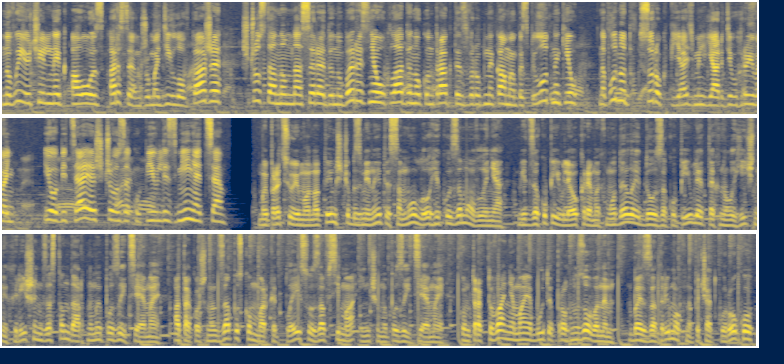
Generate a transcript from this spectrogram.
Новий очільник АОЗ Арсен Жумаділов каже, що станом на середину березня укладено контракти з виробниками безпілотників на понад 45 мільярдів гривень і обіцяє, що закупівлі зміняться. Ми працюємо над тим, щоб змінити саму логіку замовлення від закупівлі окремих моделей до закупівлі технологічних рішень за стандартними позиціями, а також над запуском маркетплейсу за всіма іншими позиціями. Контрактування має бути прогнозованим, без затримок на початку року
